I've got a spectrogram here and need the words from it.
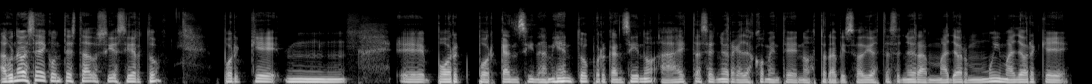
Alguna vez he contestado, sí es cierto, porque mmm, eh, por, por cansinamiento, por cansino, a esta señora que ya os comenté en nuestro episodio, a esta señora mayor, muy mayor que,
